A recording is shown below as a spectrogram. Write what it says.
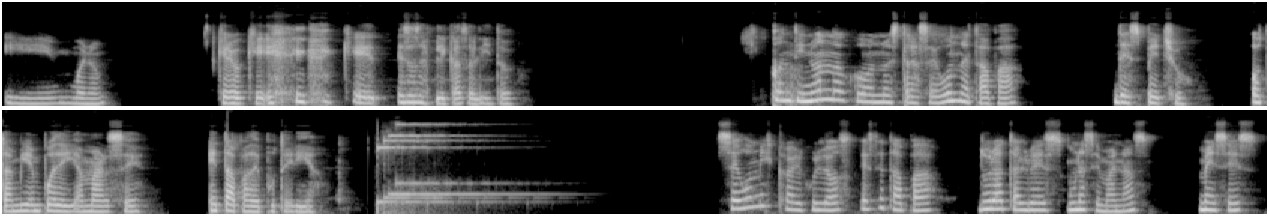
y bueno, creo que, que eso se explica solito. Continuando con nuestra segunda etapa, despecho, o también puede llamarse etapa de putería. Según mis cálculos, esta etapa dura tal vez unas semanas, meses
